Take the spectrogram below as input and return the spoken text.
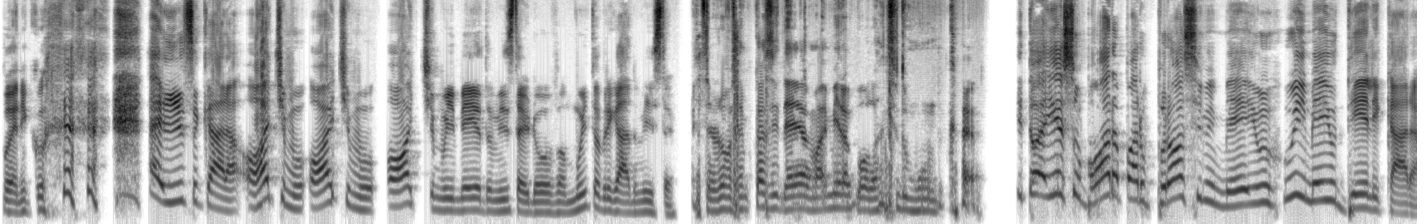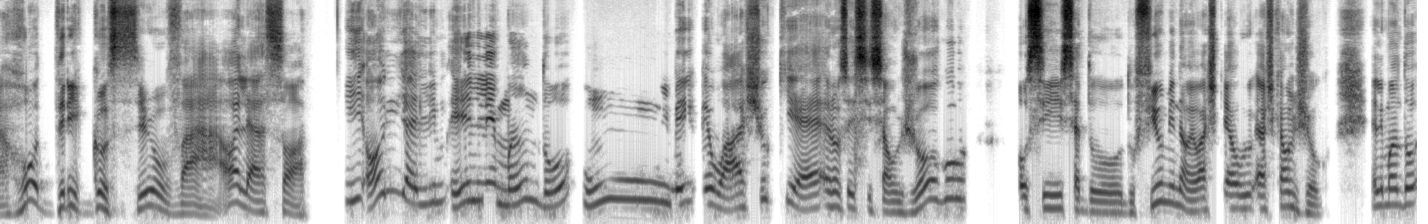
Pânico. é isso, cara. Ótimo, ótimo, ótimo e-mail do Mr. Dova. Muito obrigado, Mr. Mr. Nova sempre com as ideias mais mirabolantes do mundo, cara. Então é isso, bora para o próximo e-mail. O e-mail dele, cara, Rodrigo Silva. Olha só. E olha, ele, ele mandou um e-mail, eu acho que é, eu não sei se isso é um jogo ou se isso é do, do filme, não, eu acho que é, o- acho que é um jogo. Ele mandou,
